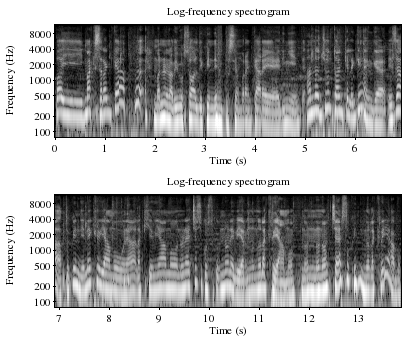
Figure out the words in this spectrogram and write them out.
Poi max rank up, ma noi non abbiamo soldi, quindi non possiamo rankare di niente. Hanno aggiunto anche le gang, esatto, quindi ne creiamo una, la chiamiamo, non è accesso questo, non è vero, non, non la creiamo, non, non, ho accesso, quindi non la creiamo.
